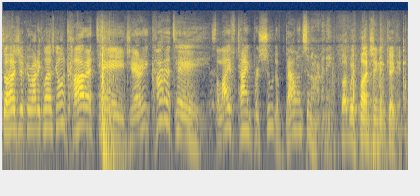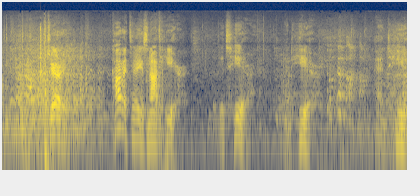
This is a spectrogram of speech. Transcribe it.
So how's your karate class going? Karate, Jerry, karate. It's the lifetime pursuit of balance and harmony. But with punching and kicking. Jerry, karate is not here. It's here, and here, and here.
